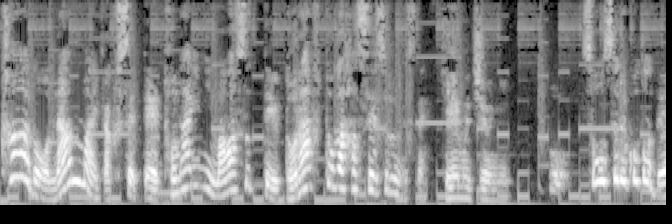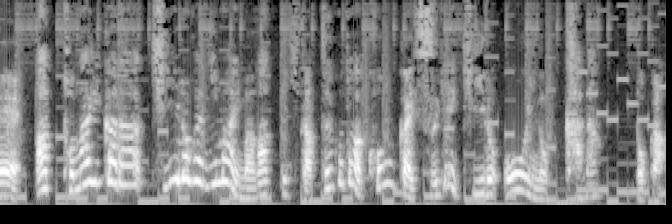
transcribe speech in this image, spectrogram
カードを何枚か伏せて隣に回すっていうドラフトが発生するんですね。ゲーム中に。そうすることで、あ、隣から黄色が2枚回ってきた。ということは今回すげえ黄色多いのかな？とか、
